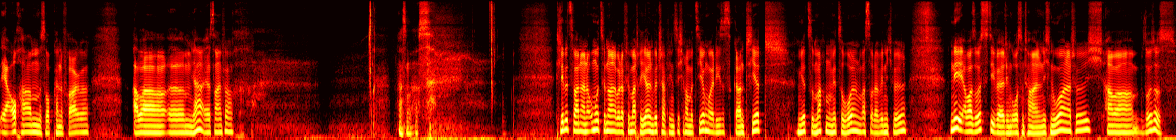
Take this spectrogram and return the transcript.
eher auch haben, ist überhaupt keine Frage. Aber ähm, ja, er ist einfach. Lassen wir es. Ich lebe zwar in einer emotionalen, aber dafür materiellen, wirtschaftlichen, sicheren Beziehung, weil dieses garantiert mir zu machen, mir zu holen, was oder wen ich will. Nee, aber so ist die Welt in großen Teilen. Nicht nur natürlich, aber so ist es.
